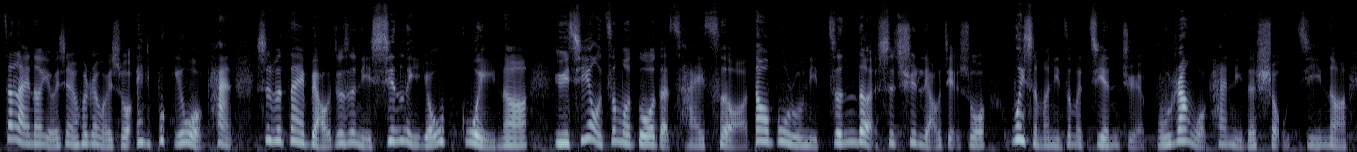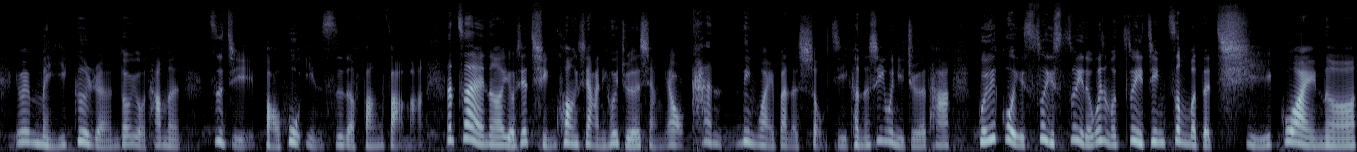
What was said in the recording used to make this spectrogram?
再来呢，有一些人会认为说，哎，你不给我看，是不是代表就是你心里有鬼呢？与其有这么多的猜测哦，倒不如你真的是去了解说。为什么你这么坚决不让我看你的手机呢？因为每一个人都有他们自己保护隐私的方法嘛。那再来呢？有些情况下你会觉得想要看另外一半的手机，可能是因为你觉得他鬼鬼祟祟的，为什么最近这么的奇怪呢？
